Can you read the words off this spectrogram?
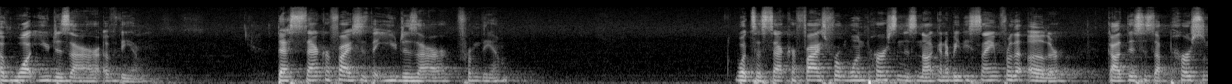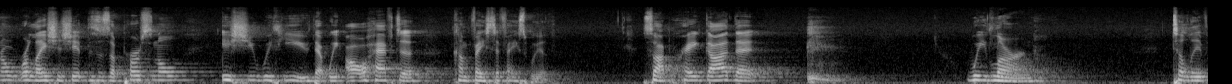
of what you desire of them. That's sacrifices that you desire from them. What's a sacrifice for one person is not going to be the same for the other. God, this is a personal relationship. This is a personal issue with you that we all have to come face to face with. So I pray, God, that we learn to live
